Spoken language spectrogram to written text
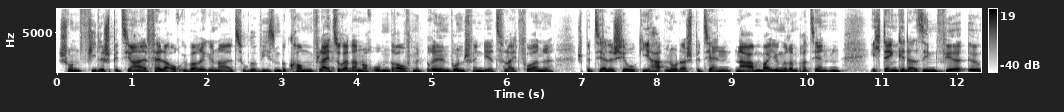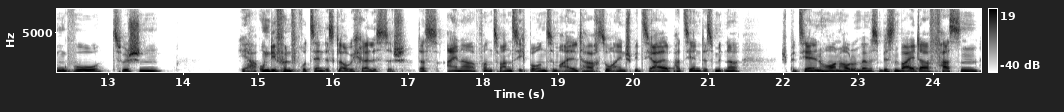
schon viele Spezialfälle auch überregional zugewiesen bekommen. Vielleicht sogar dann noch obendrauf mit Brillenwunsch, wenn die jetzt vielleicht vorher eine spezielle Chirurgie hatten oder speziellen Narben bei jüngeren Patienten. Ich denke, da sind wir irgendwo zwischen ja, um die fünf Prozent ist, glaube ich, realistisch, dass einer von 20 bei uns im Alltag so ein Spezialpatient ist mit einer speziellen Hornhaut. Und wenn wir es ein bisschen weiter fassen,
